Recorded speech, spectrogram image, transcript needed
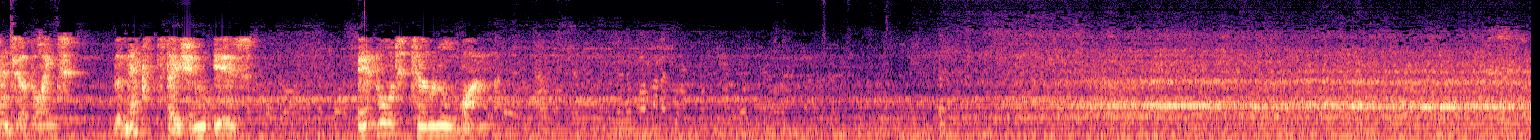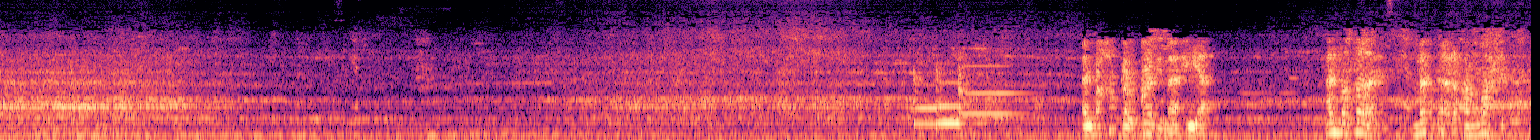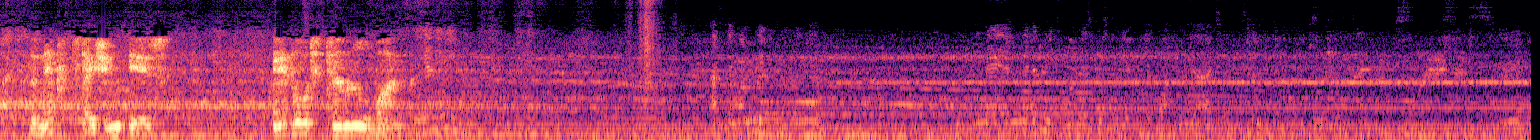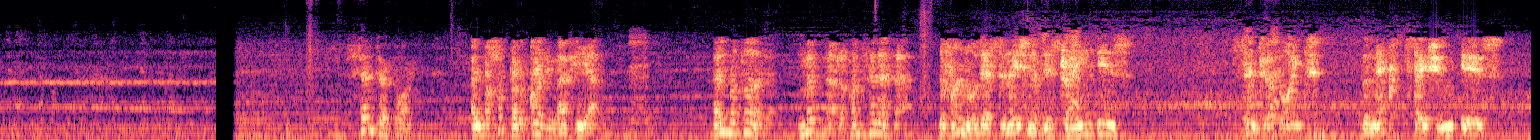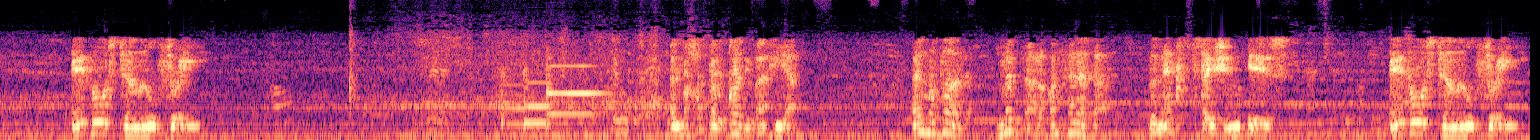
Center Point. The next station is Airport Terminal 1. المحطة القادمة هي المطار مبنى رقم واحد. The next station is Airport Terminal 1. سنتر بوينت المحطة القادمة هي المطار مبنى رقم ثلاثة The final destination of this train is Center Point. The next station is Airport Terminal 3. المحطة القادمة هي المطار مبنى رقم ثلاثة the next station is Airport Terminal 3.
